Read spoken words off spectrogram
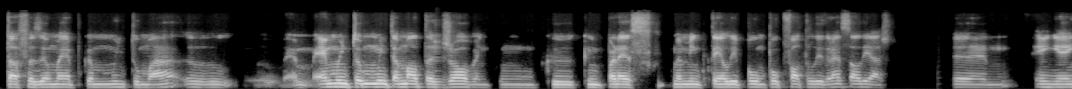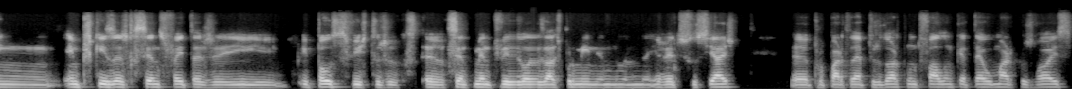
Está a fazer uma época muito má. É, é muito, muita malta jovem que, que me parece, a mim, que tem ali um pouco falta de liderança. Aliás, em, em, em pesquisas recentes feitas e, e posts vistos recentemente visualizados por mim em, redes sociais, eh, por parte da adeptos do Dortmund, falam que até o Marcos Royce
